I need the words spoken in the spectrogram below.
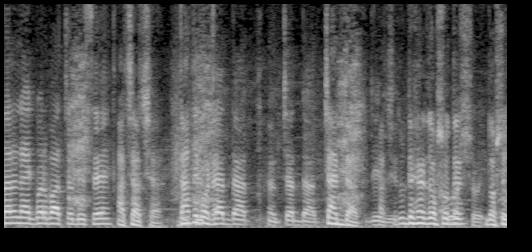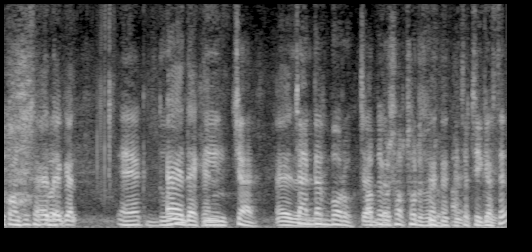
ধরেন একবার বাচ্চা দিছে। আচ্ছা আচ্ছা। দাঁতে কটা চার দাঁত চার দাঁত। চার দাঁত। আচ্ছা তো দেখা দর্শকদের দর্শক কনফিউজ দেখেন এক দুই তিন চার। চার দাঁত বড়। আপনাদের সব ছোট ছোট। আচ্ছা ঠিক আছে।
